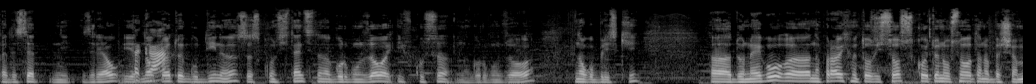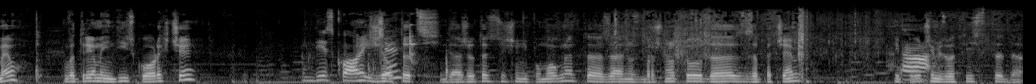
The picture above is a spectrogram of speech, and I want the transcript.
50 дни зрял, и едно, Така. което е година с консистенцията на горгонзола и вкуса на горгонзола, много близки а, до него. А, направихме този сос, който е на основата на бешамел. Вътре имаме индийско орехче, Индийско и орехче. жълтъци. Да, жълтъци ще ни помогнат а, заедно с брашното да запечем и получим златиста. Да,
